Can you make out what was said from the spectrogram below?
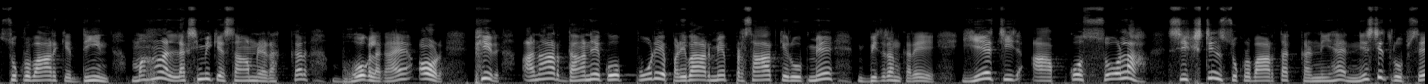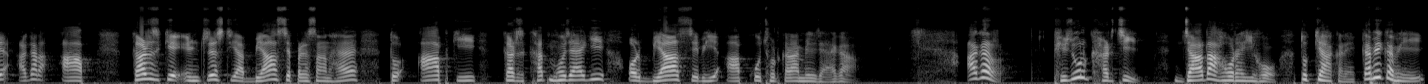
शुक्रवार के दिन महालक्ष्मी के सामने रखकर भोग लगाएँ और फिर अनार दाने को पूरे परिवार में प्रसाद के रूप में वितरण करें। ये चीज़ आपको 16 16 शुक्रवार तक करनी है। निश्चित रूप से अगर आप कर्ज के इंटरेस्ट या ब्याज से परेशान है तो आपकी कर्ज खत्म हो जाएगी और ब्याज से भी आपको छुटकारा मिल जाएगा। अगर फिजूल खर्ची ज़्यादा हो रही हो तो क्या करें? कभी कभी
